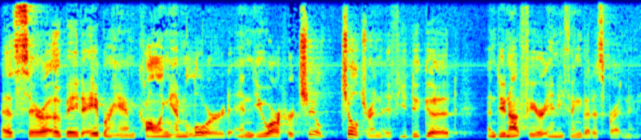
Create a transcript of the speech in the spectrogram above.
As Sarah obeyed Abraham, calling him Lord, and you are her chil- children if you do good and do not fear anything that is frightening.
